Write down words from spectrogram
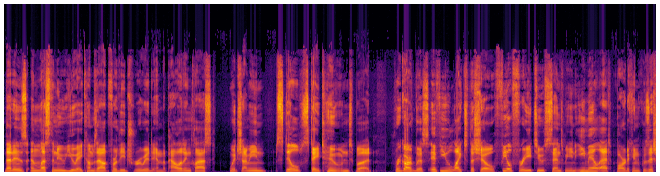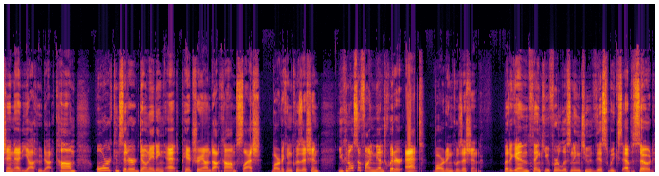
That is, unless the new UA comes out for the druid and the paladin class, which, I mean, still stay tuned, but Regardless, if you liked the show, feel free to send me an email at bardicinquisition at yahoo.com or consider donating at patreon.com slash bardicinquisition. You can also find me on Twitter at Bard Inquisition. But again, thank you for listening to this week's episode.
